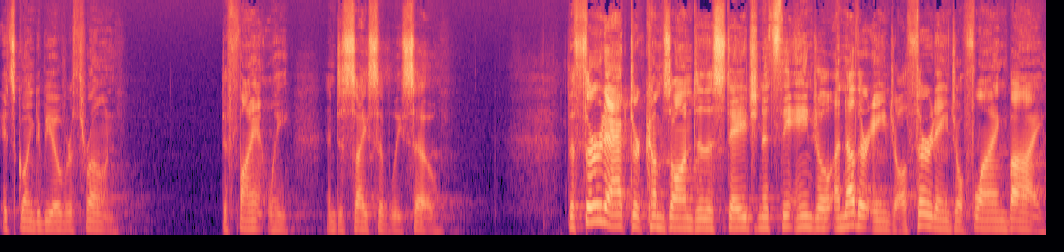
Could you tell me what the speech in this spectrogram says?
it's going to be overthrown defiantly and decisively so. The third actor comes onto the stage, and it's the angel, another angel, a third angel flying by.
